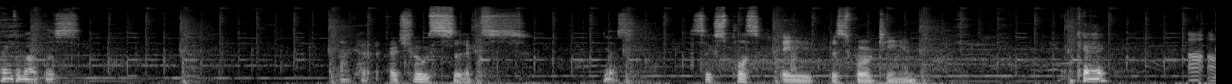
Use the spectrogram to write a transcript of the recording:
think about this. Okay, I chose six. Yes. Six plus eight is fourteen. Okay. Uh-uh.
